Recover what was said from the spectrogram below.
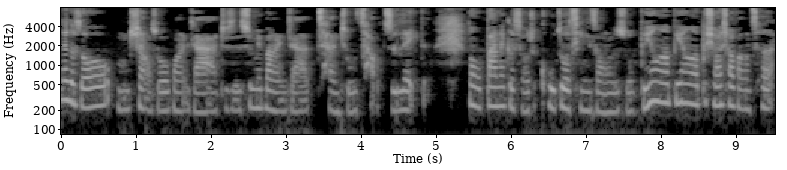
那个时候我们就想说帮人家，就是顺便帮人家铲除草之类的。那我爸那个时候就故作轻松，就说不用啊，不用啊，不需要消防车啊。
